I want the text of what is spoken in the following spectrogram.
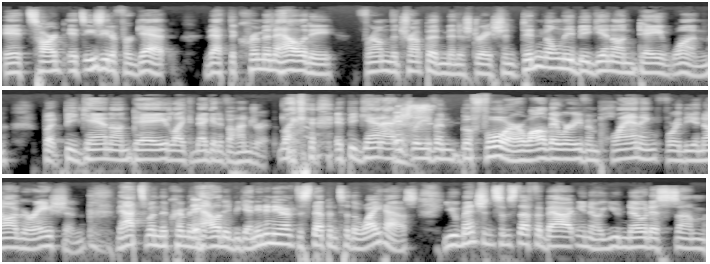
it's hard. It's easy to forget that the criminality from the Trump administration didn't only begin on day one, but began on day like negative 100. Like it began actually it's, even before while they were even planning for the inauguration. That's when the criminality began. He didn't even have to step into the White House. You mentioned some stuff about, you know, you noticed some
